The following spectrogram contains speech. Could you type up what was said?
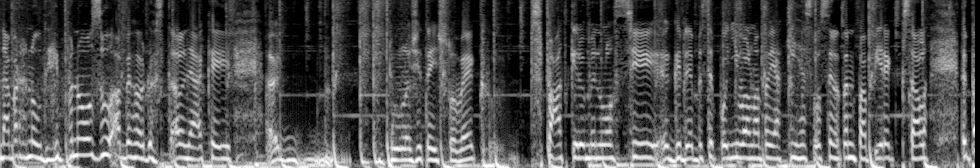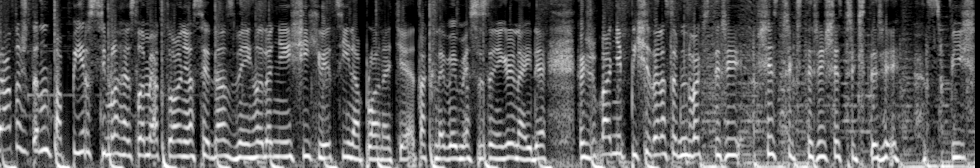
navrhnout hypnózu, aby ho dostal nějaký uh, důležitý člověk zpátky do minulosti, kde by se podíval na to, jaký heslo si na ten papírek psal. Vypadá to, že ten papír s tímhle heslem je aktuálně asi jedna z nejhledanějších věcí na planetě, tak nevím, jestli se někdy najde. Každopádně píšete na 724 634 634 spíš,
